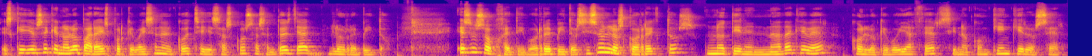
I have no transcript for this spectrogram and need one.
Es que yo sé que no lo paráis porque vais en el coche y esas cosas, entonces ya lo repito. Esos objetivos, repito, si son los correctos, no tienen nada que ver con lo que voy a hacer, sino con quién quiero ser.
